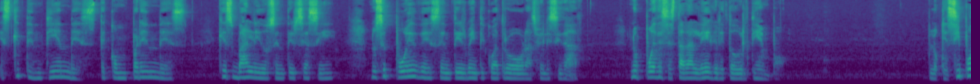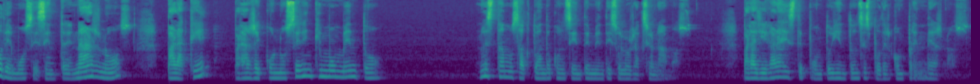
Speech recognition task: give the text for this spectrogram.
es que te entiendes, te comprendes, que es válido sentirse así. No se puede sentir 24 horas felicidad. No puedes estar alegre todo el tiempo. Lo que sí podemos es entrenarnos. ¿Para qué? Para reconocer en qué momento no estamos actuando conscientemente y solo reaccionamos. Para llegar a este punto y entonces poder comprendernos.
